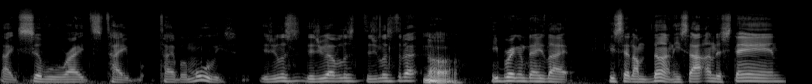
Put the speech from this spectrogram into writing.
like civil rights type type of movies. Did you listen? Did you ever listen? Did you listen to that? No, He bring him down. He's like, he said, I'm done. He said, I understand.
